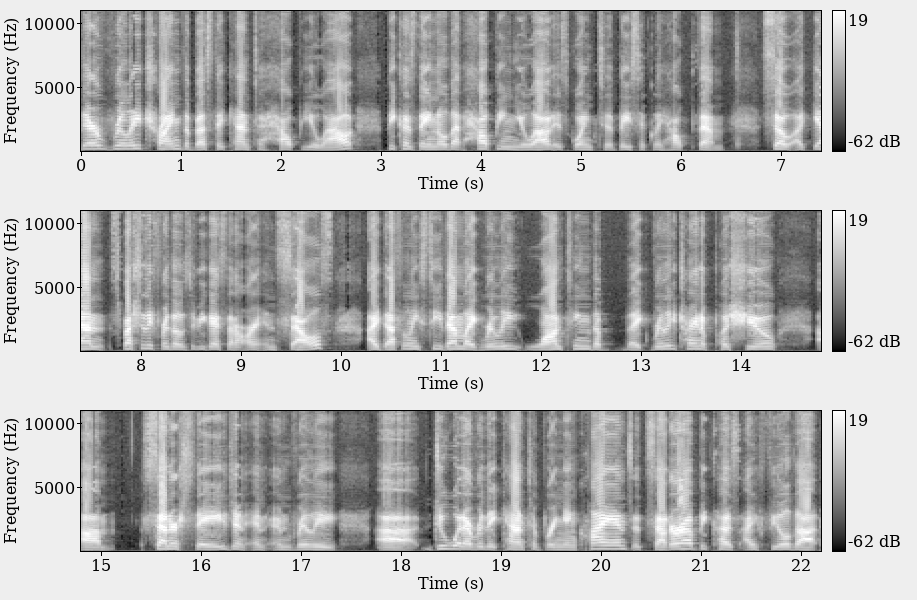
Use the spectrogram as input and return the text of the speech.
they're really trying the best they can to help you out because they know that helping you out is going to basically help them. So again, especially for those of you guys that aren't in sales, I definitely see them like really wanting the like really trying to push you um, center stage and and, and really uh, do whatever they can to bring in clients, etc. Because I feel that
